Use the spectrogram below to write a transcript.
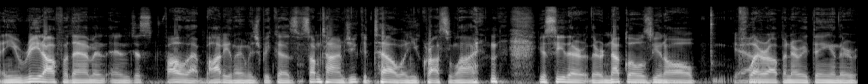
And you read off of them and, and just follow that body language because sometimes you could tell when you cross the line, you see their their knuckles, you know, all Yeah. flare up and everything, and they're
